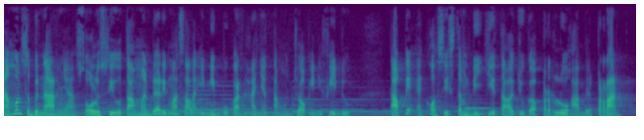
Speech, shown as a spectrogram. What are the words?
Namun sebenarnya, solusi utama dari masalah ini bukan hanya tanggung jawab individu, tapi ekosistem digital juga perlu ambil peran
